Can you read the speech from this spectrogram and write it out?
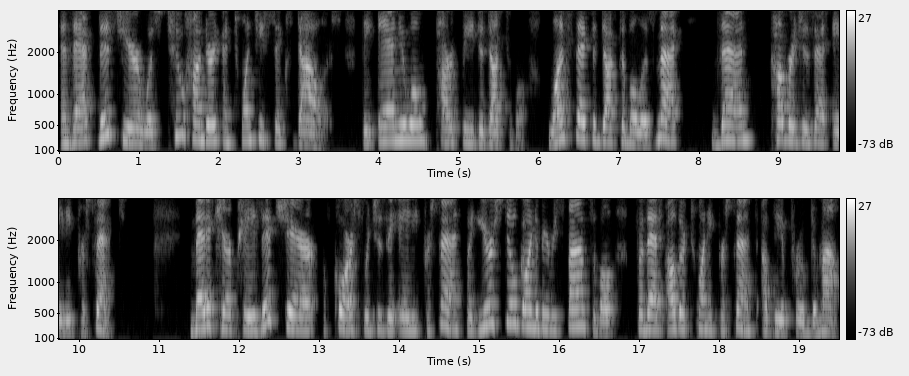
And that this year was $226, the annual Part B deductible. Once that deductible is met, then coverage is at 80%. Medicare pays its share, of course, which is the 80%, but you're still going to be responsible for that other 20% of the approved amount.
